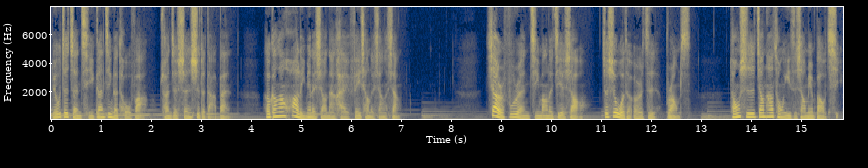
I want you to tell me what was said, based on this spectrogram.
留着整齐干净的头发，穿着绅士的打扮，和刚刚画里面的小男孩非常的相像。夏尔夫人急忙的介绍：“这是我的儿子 Brahms。”同时将他从椅子上面抱起。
